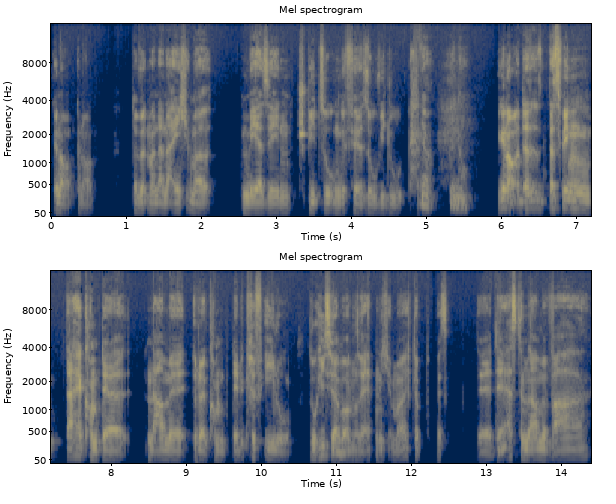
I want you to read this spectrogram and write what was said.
Genau, genau. Da wird man dann eigentlich immer mehr sehen, spielt so ungefähr so wie du. Ja, genau. Genau, das, deswegen, daher kommt der Name oder kommt der Begriff Elo. So hieß ja mhm. aber unsere App nicht immer. Ich glaube, der, der mhm. erste Name war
